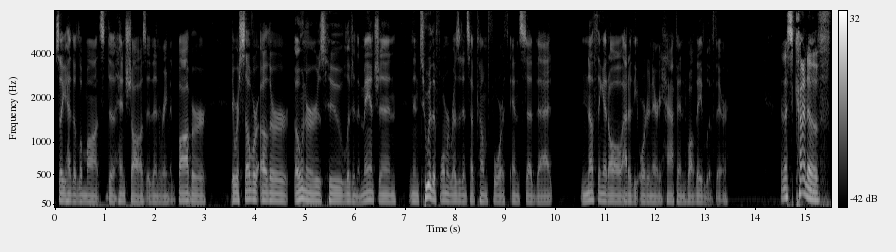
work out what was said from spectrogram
so you had the Lamonts, the Hinshaws, and then Raymond Bober, there were several other owners who lived in the mansion, and two of the former residents have come forth and said that nothing at all out of the ordinary happened while they lived there. And that's kind of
